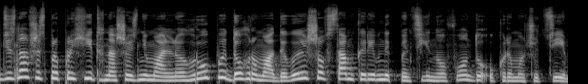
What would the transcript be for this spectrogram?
Дізнавшись про прихід нашої знімальної групи, до громади вийшов сам керівник пенсійного фонду у Кременчуці.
